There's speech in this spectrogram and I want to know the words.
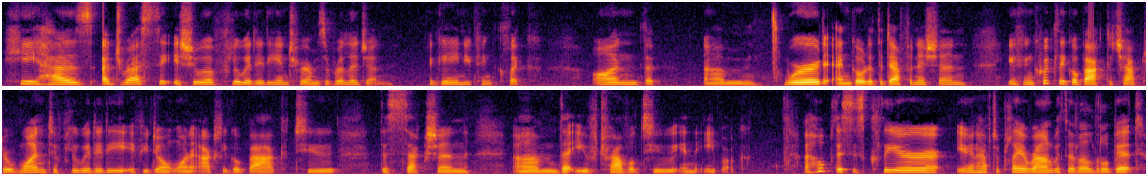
he has addressed the issue of fluidity in terms of religion. Again, you can click on the um, word and go to the definition. You can quickly go back to chapter 1 to fluidity if you don't want to actually go back to the section um, that you've traveled to in the ebook. I hope this is clear. You're going to have to play around with it a little bit,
